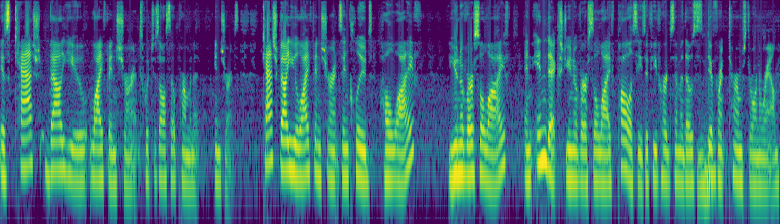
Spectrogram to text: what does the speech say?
is cash value life insurance, which is also permanent insurance. Cash value life insurance includes whole life, universal life, and indexed universal life policies, if you've heard some of those mm-hmm. different terms thrown around.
